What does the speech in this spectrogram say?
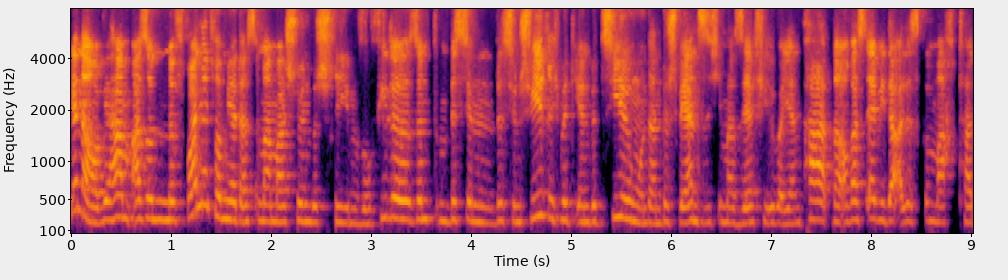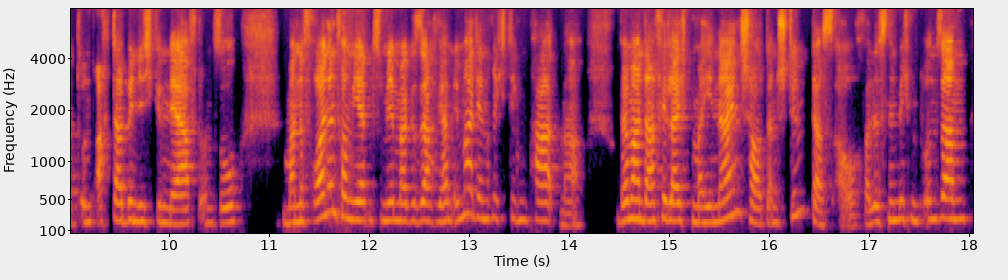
Genau, wir haben also eine Freundin von mir das immer mal schön beschrieben. So viele sind ein bisschen, ein bisschen schwierig mit ihren Beziehungen und dann beschweren sie sich immer sehr viel über ihren Partner und was er wieder alles gemacht hat und ach, da bin ich genervt und so. Meine Freundin von mir hat zu mir mal gesagt, wir haben immer den richtigen Partner. Und wenn man da vielleicht mal hineinschaut, dann stimmt das auch, weil es nämlich mit unserem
